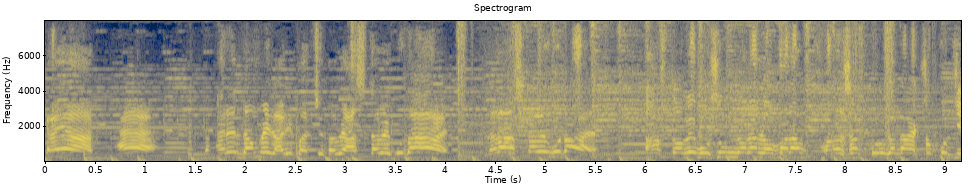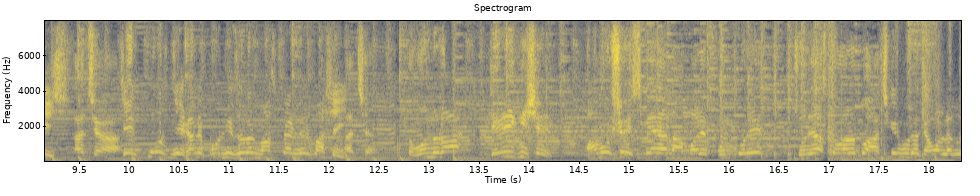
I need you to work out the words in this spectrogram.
টায়ার। হ্যাঁ টায়ারের দামে গাড়ি পাচ্ছ। তবে আসতে হবে কোথায়? দাদা আসতে হবে কোথায়? আসতে হবে বসুন্ধরা নপাড়া বারাসাত কলকাতা একশো পঁচিশ। আচ্ছা। চেকপোস্ট যেখানে ফর্টি সেভেন বাস স্ট্যান্ডের পাশেই। আচ্ছা। তো বন্ধুরা দেরি কিসে অবশ্যই স্ক্রিনের নাম্বারে ফোন করে চলে আসতে পারো। তো আজকের ভিডিও কেমন লাগল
